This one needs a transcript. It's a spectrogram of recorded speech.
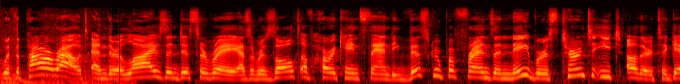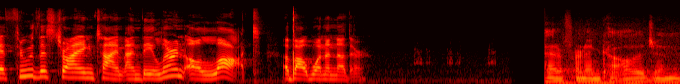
With the power out and their lives in disarray as a result of Hurricane Sandy, this group of friends and neighbors turned to each other to get through this trying time, and they learned a lot about one another. I had a friend in college, and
